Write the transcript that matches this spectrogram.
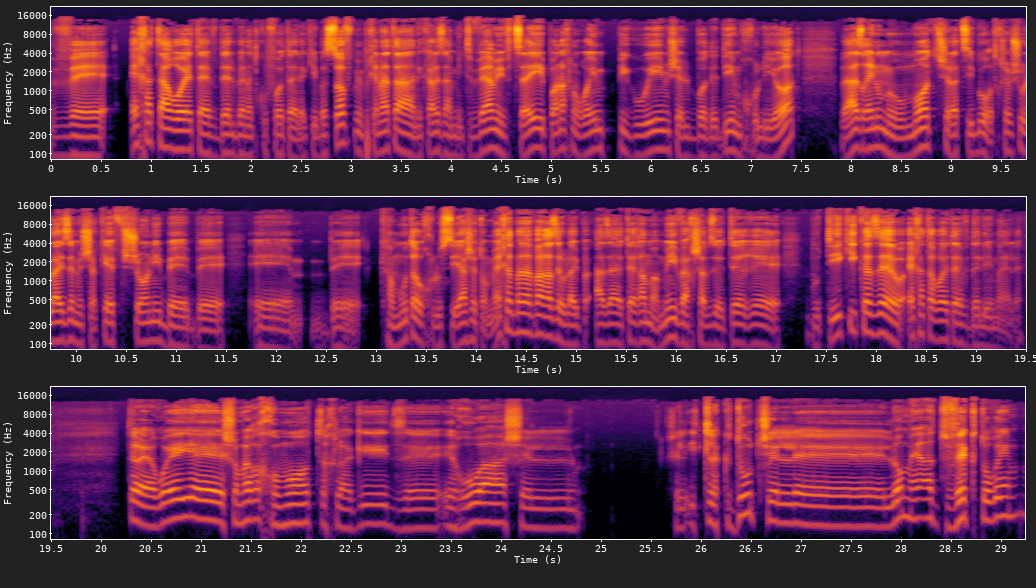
ואיך אתה רואה את ההבדל בין התקופות האלה? כי בסוף, מבחינת, ה, נקרא לזה, המתווה המבצעי, פה אנחנו רואים פיגועים של בודדים, חוליות, ואז ראינו מהומות של הציבור. אתה חושב שאולי זה משקף שוני אה, בכמות האוכלוסייה שתומכת בדבר הזה? אולי אז היה יותר עממי ועכשיו זה יותר אה, בוטיקי כזה? או איך אתה רואה את ההבדלים האלה? תראה, אירועי אה, שומר החומות, צריך להגיד, זה אירוע של, של התלכדות של אה, לא מעט וקטורים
